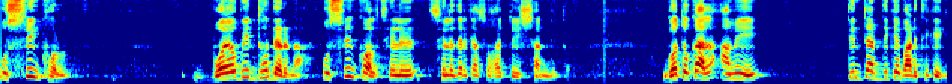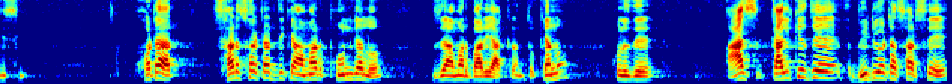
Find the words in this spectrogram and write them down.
উচ্ছৃঙ্খল বয়োবৃদ্ধদের না উচ্ছৃঙ্খল ছেলে, ছেলেদের কাছে হয়তো ঈর্ষান্বিত। গতকাল আমি তিনটার দিকে বাড়ি থেকে গেছি। হঠাৎ সাড়ে ছয়টার দিকে আমার ফোন গেল যে আমার বাড়ি আক্রান্ত। কেন? বলে যে, আজ কালকে যে ভিডিওটা ছাড়ছে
